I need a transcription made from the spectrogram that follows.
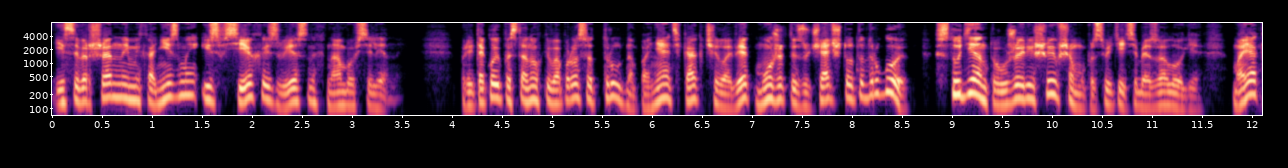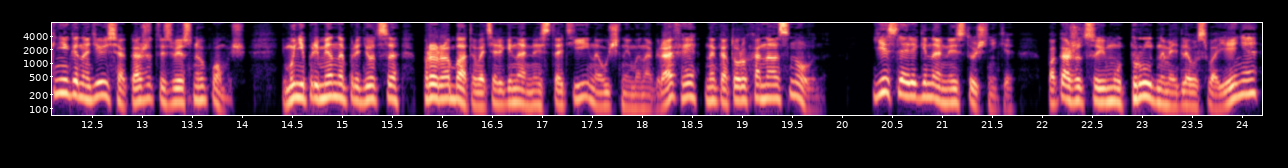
и совершенные механизмы из всех известных нам во Вселенной. При такой постановке вопроса трудно понять, как человек может изучать что-то другое. Студенту, уже решившему посвятить себя зоологии, моя книга, надеюсь, окажет известную помощь. Ему непременно придется прорабатывать оригинальные статьи и научные монографии, на которых она основана. Если оригинальные источники покажутся ему трудными для усвоения,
